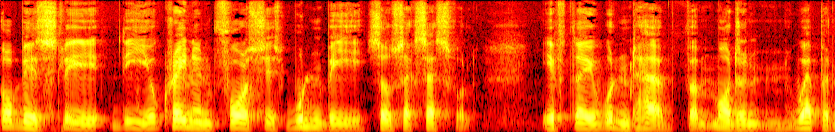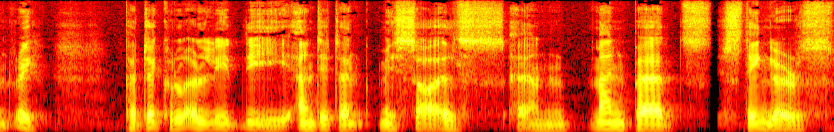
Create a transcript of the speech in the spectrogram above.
Obviously, the Ukrainian forces wouldn't be so successful if they wouldn't have modern weaponry particularly the anti tank missiles and manpads, stingers.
